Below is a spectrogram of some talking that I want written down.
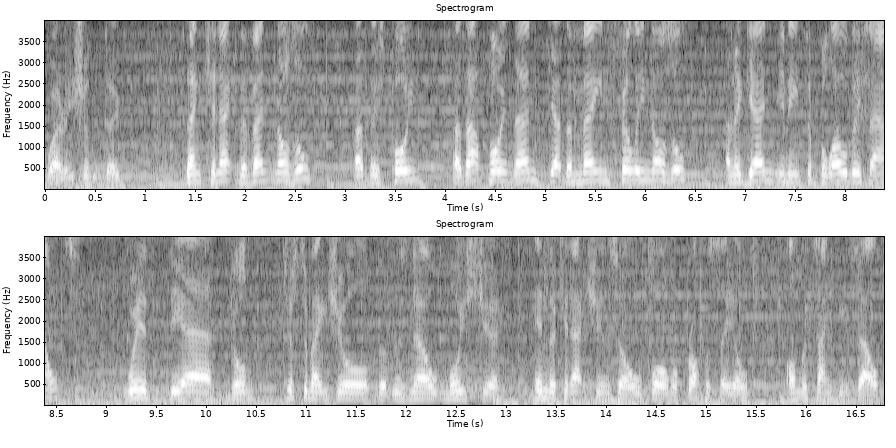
where it shouldn't do. Then connect the vent nozzle at this point. At that point then, get the main filling nozzle and again you need to blow this out with the air gun just to make sure that there's no moisture in the connection so it will form a proper seal on the tank itself.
